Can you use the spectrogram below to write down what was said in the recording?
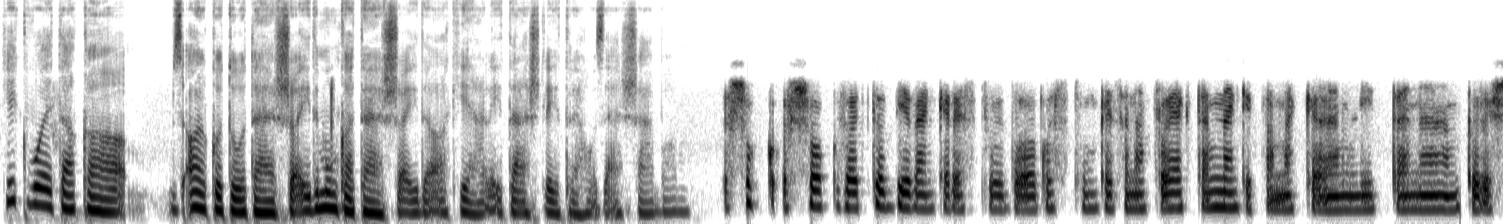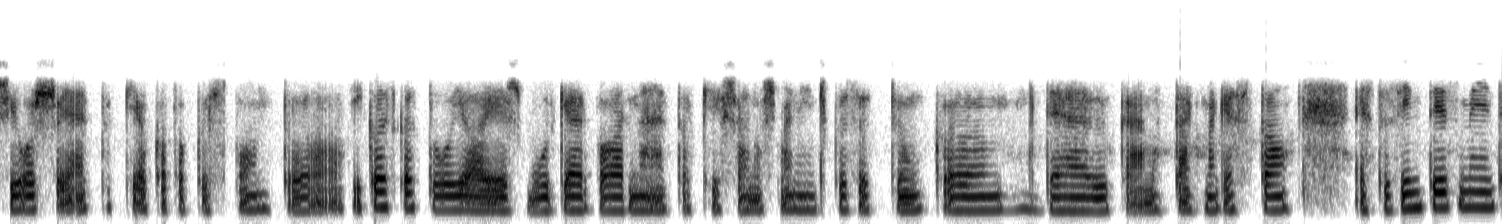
Kik voltak az alkotótársaid, munkatársaid a kiállítás létrehozásában? Sok, sok vagy több éven keresztül dolgoztunk ezen a projekten. Mindenképpen meg kell említenem Körösi Orsolyát, aki a Kapaközpont igazgatója, és Burger Barnát, aki sajnos már nincs közöttünk, de ők álmodták meg ezt, a, ezt az intézményt.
